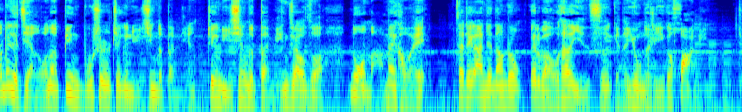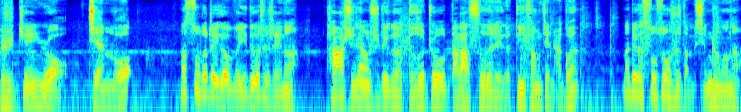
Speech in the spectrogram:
那这个简罗呢，并不是这个女性的本名，这个女性的本名叫做诺玛麦考维。在这个案件当中，为了保护她的隐私，给她用的是一个化名，就是 Jane Roe 简罗。那诉的这个韦德是谁呢？他实际上是这个德州达拉斯的这个地方检察官。那这个诉讼是怎么形成的呢？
